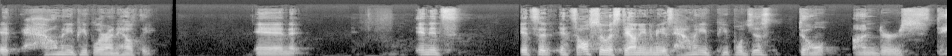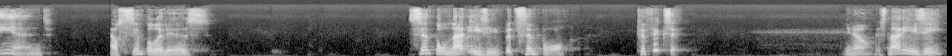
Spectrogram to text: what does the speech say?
at how many people are unhealthy and and it's it's a it's also astounding to me is how many people just don't understand how simple it is simple not easy but simple to fix it. You know it's not easy.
